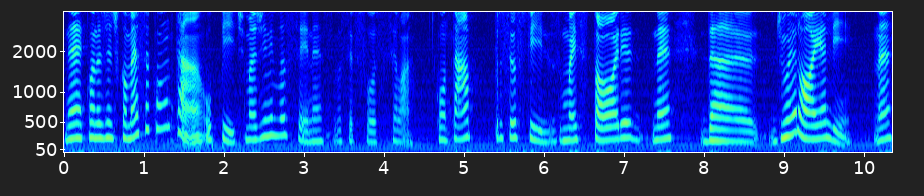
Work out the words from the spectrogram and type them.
Né? Quando a gente começa a contar o pitch, imagine você, né? Se você fosse, sei lá, contar para os seus filhos uma história, né, da, de um herói ali, né?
